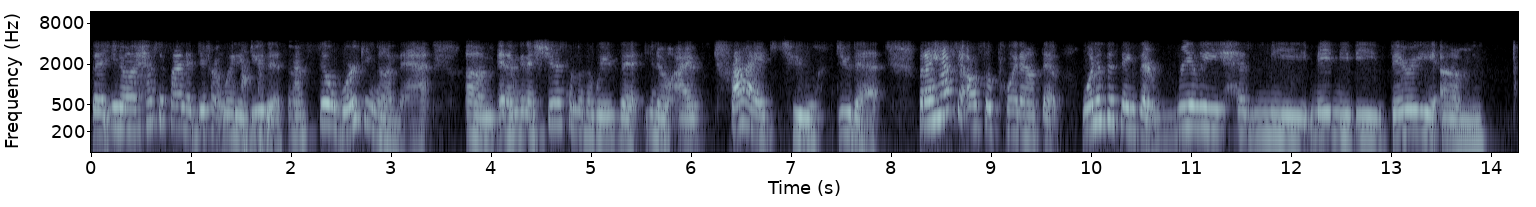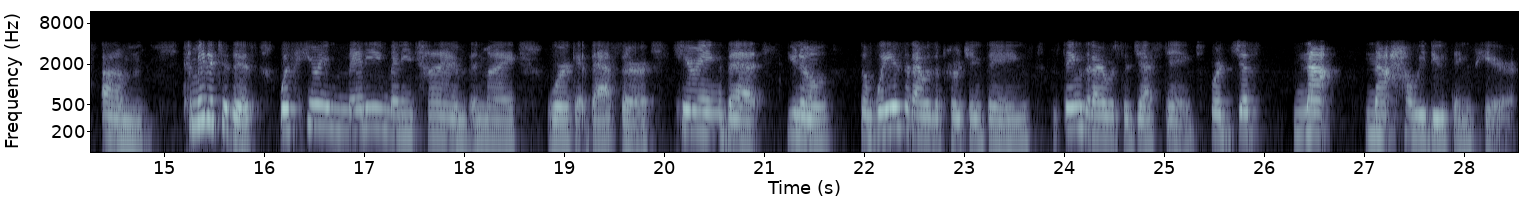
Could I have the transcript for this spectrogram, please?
that you know I have to find a different way to do this, and I'm still working on that. Um, and I'm going to share some of the ways that you know I've tried to do that. But I have to also point out that one of the things that really has me made me be very um, um, committed to this was hearing many many times in my work at Vassar, hearing that you know the ways that I was approaching things, the things that I was suggesting were just not not how we do things here,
